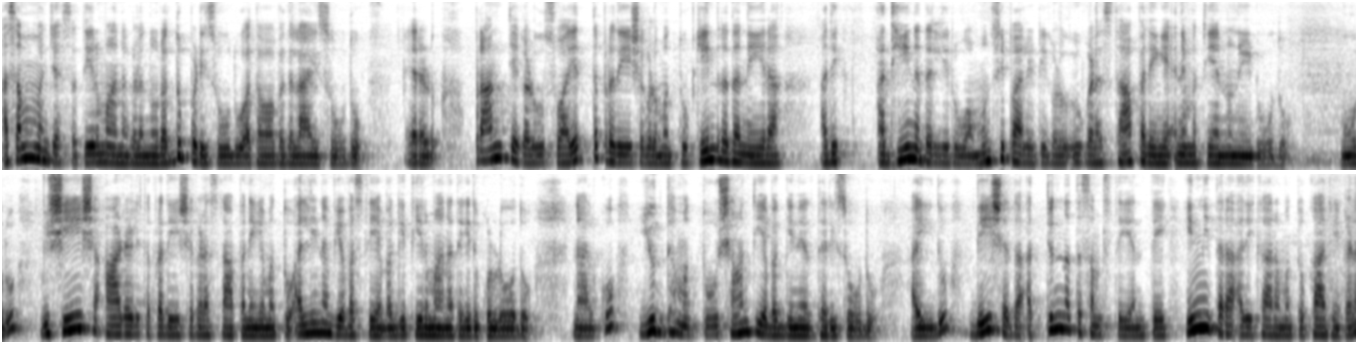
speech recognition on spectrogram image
ಅಸಮಂಜಸ ತೀರ್ಮಾನಗಳನ್ನು ರದ್ದುಪಡಿಸುವುದು ಅಥವಾ ಬದಲಾಯಿಸುವುದು. ಎರಡು. ಪ್ರಾಂತ್ಯಗಳು, ಸ್ವಾಯತ್ತ ಪ್ರದೇಶಗಳು ಮತ್ತು ಕೇಂದ್ರದ ನೇರ ಅಧಿ, ಅಧೀನದಲ್ಲಿರುವ ಮುನ್ಸಿಪಾಲಿಟಿಗಳು ಇವುಗಳ ಸ್ಥಾಪನೆಗೆ ಅನುಮತಿಯನ್ನು ನೀಡುವುದು. ಮೂರು, ವಿಶೇಷ ಆಡಳಿತ ಪ್ರದೇಶಗಳ ಸ್ಥಾಪನೆಗೆ ಮತ್ತು ಅಲ್ಲಿನ ವ್ಯವಸ್ಥೆಯ ಬಗ್ಗೆ ತೀರ್ಮಾನ ತೆಗೆದುಕೊಳ್ಳುವುದು. ನಾಲ್ಕು, ಯುದ್ಧ ಮತ್ತು ಶಾಂತಿಯ ಬಗ್ಗೆ ನಿರ್ಧರಿಸುವುದು. ಐದು, ದೇಶದ ಅತ್ಯುನ್ನತ ಸಂಸ್ಥೆಯಂತೆ ಇನ್ನಿತರ ಅಧಿಕಾರ ಮತ್ತು ಕಾರ್ಯಗಳ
